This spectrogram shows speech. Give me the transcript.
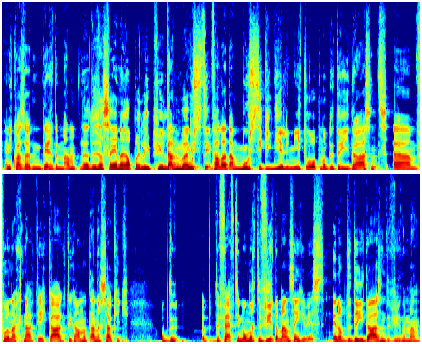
En ik was daar de derde man. Ja, dus als hij een rapper liep, viel dan, moest, ik, voilà, dan moest ik die limiet lopen op de 3000 um, voor naar, naar het EK te gaan. Want anders zou ik op de, op de 1500 de vierde man zijn geweest en op de 3000 de vierde man.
